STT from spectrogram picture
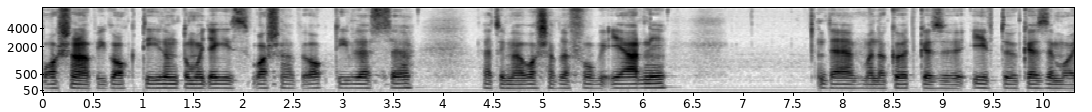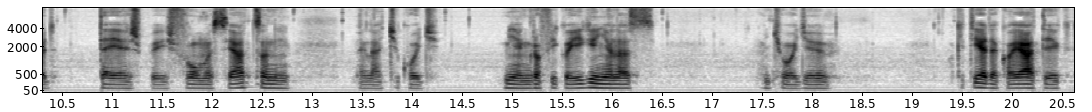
vasárnapig aktív, nem tudom, hogy egész vasárnapig aktív lesz-e, lehet, hogy már vasárnap le fog járni, de majd a következő évtől kezdve majd teljesbe is fogom ezt játszani. Meglátjuk, hogy milyen grafikai igénye lesz. Úgyhogy akit érdekel a játék,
